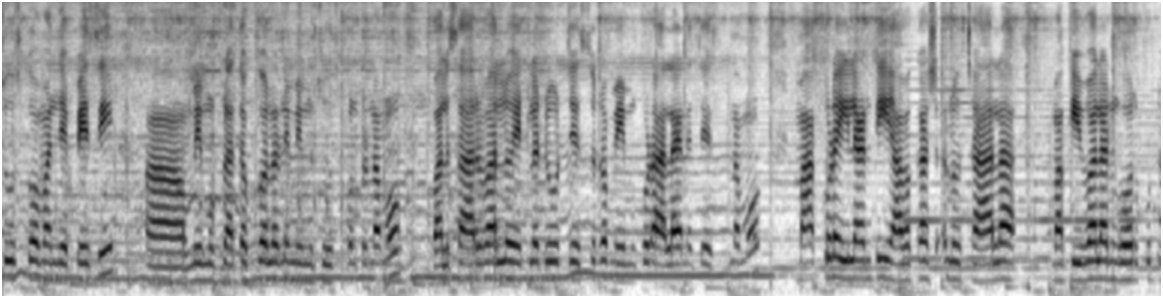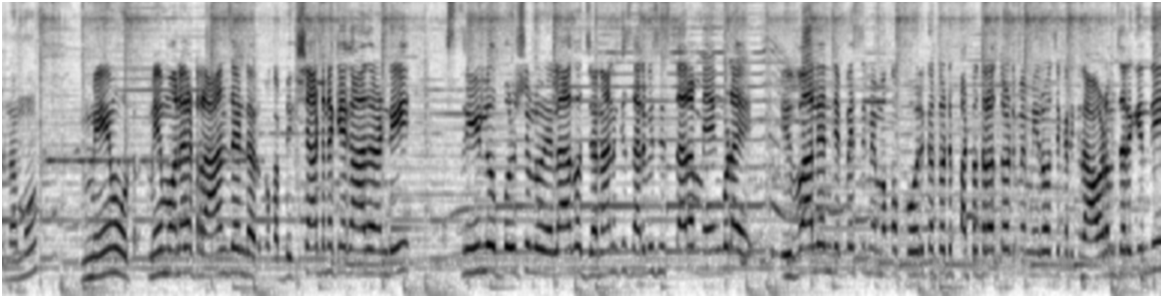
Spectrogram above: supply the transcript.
చూసుకోమని చెప్పేసి మేము ప్రతి ఒక్కరిని మేము చూసుకుంటున్నాము. వాళ్ళు సార్ వాళ్ళు ఎట్లా డ్యూటీ చేస్తున్నారో మేము కూడా అలానే చేస్తున్నాము. మాకు కూడా ఇలాంటి అవకాశాలు చాలా మాకు ఇవ్వాలని కోరుకుంటున్నాము. మేము మేము అనగా ట్రాన్స్జెండర్ ఒక భిక్షాటనకే కాదండి. స్త్రీలు పురుషులు ఎలాగో జనానికి సర్వీస్ ఇస్తారో మేము కూడా ఇవ్వాలి అని చెప్పేసి మేము ఒక కోరికతోటి పట్టుదలతోటి మేము ఈరోజు ఇక్కడికి రావడం జరిగింది.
